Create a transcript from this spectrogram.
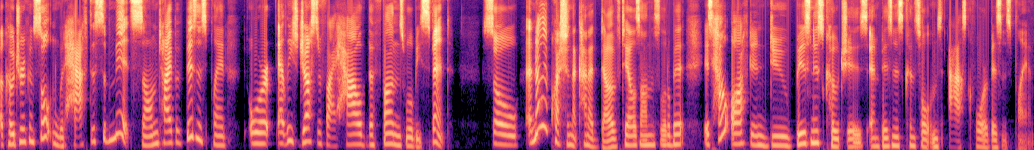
a coach or consultant would have to submit some type of business plan or at least justify how the funds will be spent. So, another question that kind of dovetails on this a little bit is how often do business coaches and business consultants ask for a business plan?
